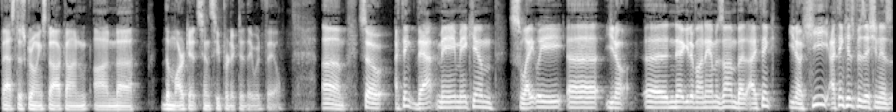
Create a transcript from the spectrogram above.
fastest growing stock on on uh, the market since he predicted they would fail. Um, so I think that may make him slightly, uh, you know, uh, negative on Amazon. But I think you know he, I think his position is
